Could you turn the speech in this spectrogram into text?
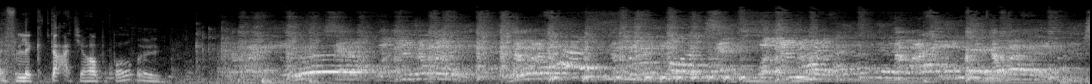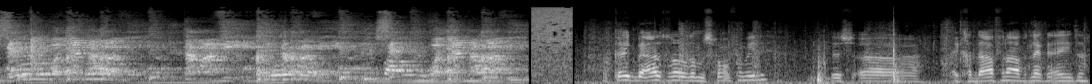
Even een lekker taartje happen, Paul. Hey. Oké, ik ben uitgenodigd door mijn schoonfamilie. Dus eh, ik ga daar vanavond lekker eten.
